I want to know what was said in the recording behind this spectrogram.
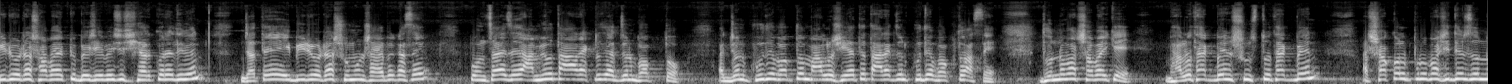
ভিডিওটা সবাই একটু বেশি বেশি শেয়ার করে দিবেন, যাতে এই ভিডিওটা সুমন সাহেবের কাছে পৌঁছায় যে আমিও তার একটু একজন ভক্ত, একজন খুদে ভক্ত, মালয়েশিয়াতে তার একজন খুদে ভক্ত আছে। ধন্যবাদ সবাইকে, ভালো থাকবেন, সুস্থ থাকবেন, আর সকল প্রবাসীদের জন্য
